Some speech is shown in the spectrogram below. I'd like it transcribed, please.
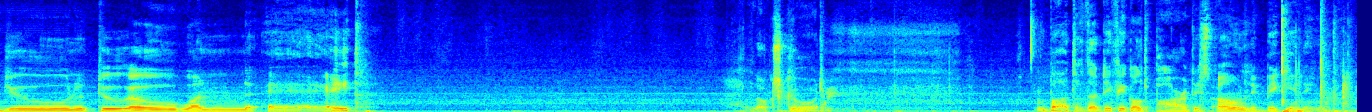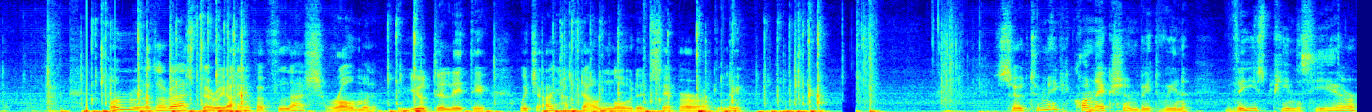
June 2018. Looks good. But the difficult part is only beginning. On the Raspberry I have a flash ROM utility which I have downloaded separately. So to make a connection between these pins here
